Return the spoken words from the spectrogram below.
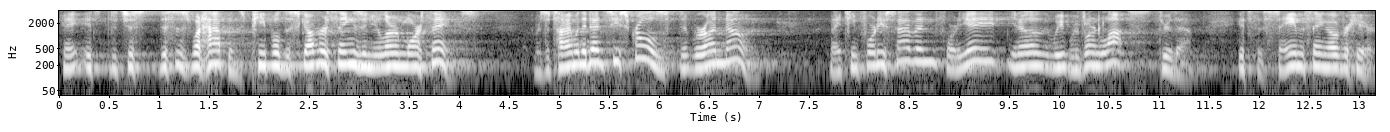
Okay, it's, it's just, this is what happens. People discover things and you learn more things. There was a time when the Dead Sea Scrolls were unknown. 1947, 48, you know, we, we've learned lots through them. It's the same thing over here.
